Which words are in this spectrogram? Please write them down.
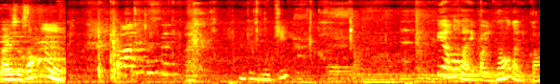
맛있어서? 응. 희한하다니까, 이상하다니까.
